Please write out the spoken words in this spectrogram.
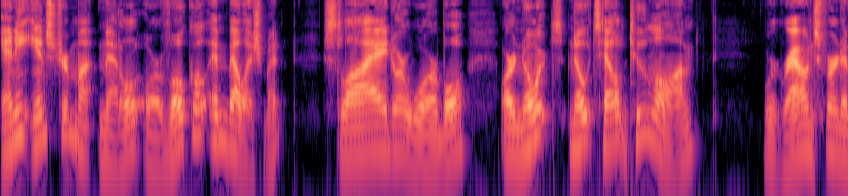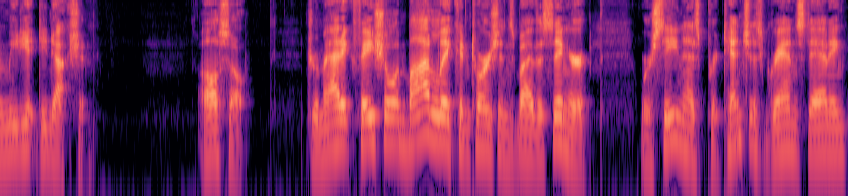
any instrumental or vocal embellishment, slide or warble, or notes, notes held too long were grounds for an immediate deduction. Also, dramatic facial and bodily contortions by the singer were seen as pretentious grandstanding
